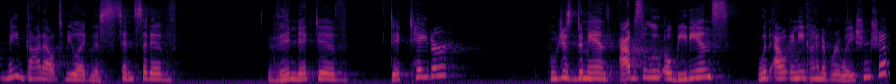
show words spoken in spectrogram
made God out to be like this sensitive, vindictive dictator who just demands absolute obedience without any kind of relationship.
